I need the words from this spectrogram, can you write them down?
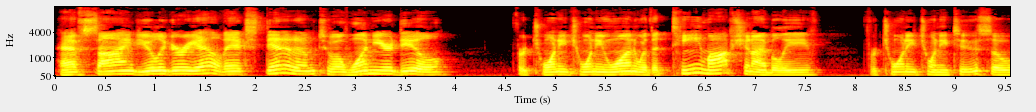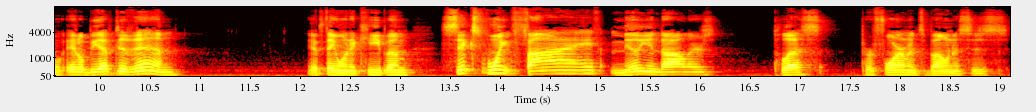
have signed Yuli Gurriel. They extended him to a one year deal for 2021 with a team option, I believe, for 2022. So it'll be up to them if they want to keep him. $6.5 million plus performance bonuses.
